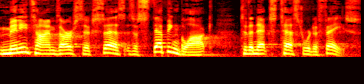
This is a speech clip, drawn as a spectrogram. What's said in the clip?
Many times, our success is a stepping block to the next test we're to face.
